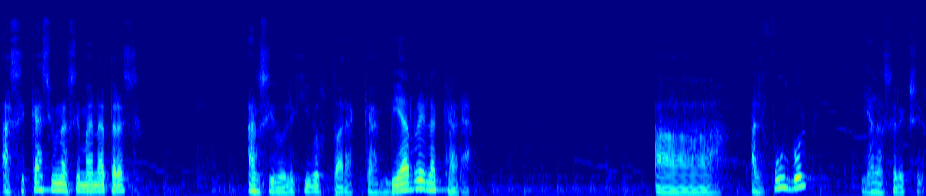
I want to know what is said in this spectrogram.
hace casi una semana atrás han sido elegidos para cambiarle la cara al fútbol y a la selección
